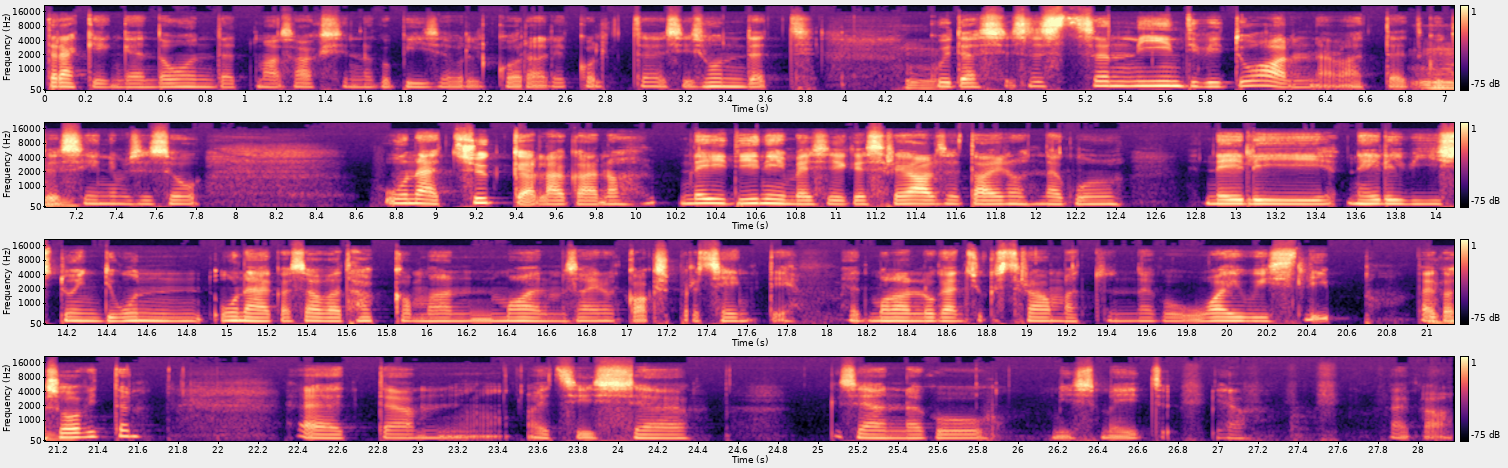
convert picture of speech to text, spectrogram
track ing enda und, et ma saaksin nagu piisavalt korralikult eh, siis und, et hmm. kuidas, sest see on nii individuaalne vaata, et kuidas hmm. inimese su unetsükkel, aga noh, neid inimesi, kes reaalselt ainult nagu neli, neli-viis tundi un-, unega saavad hakkama, on maailmas ainult kaks protsenti. et ma olen lugenud siukest raamatut nagu Why we sleep, väga mm -hmm. soovitan. et, ähm, et siis äh, see on nagu, mis meid jah, väga.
